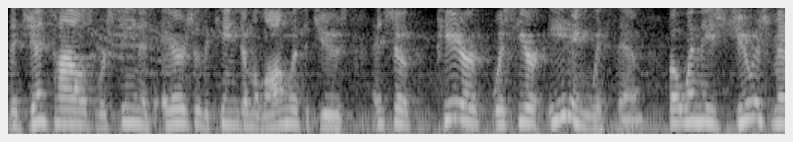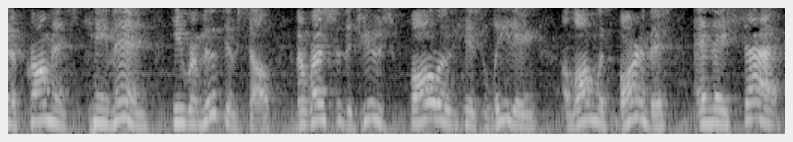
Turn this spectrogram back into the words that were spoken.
The Gentiles were seen as heirs of the kingdom along with the Jews. And so Peter was here eating with them. But when these Jewish men of prominence came in, he removed himself. The rest of the Jews followed his leading along with Barnabas, and they sat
